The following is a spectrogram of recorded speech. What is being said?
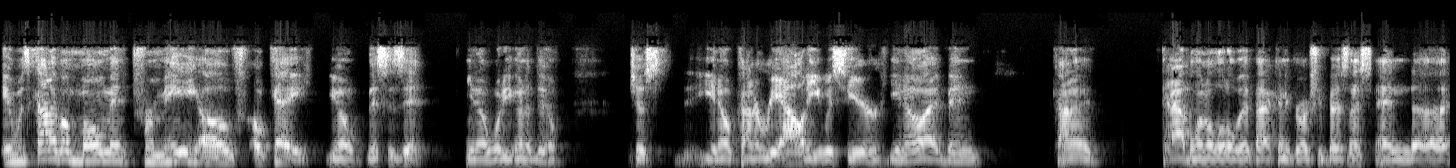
it was kind of a moment for me of okay, you know, this is it. You know, what are you going to do? Just you know, kind of reality was here. You know, I've been kind of dabbling a little bit back in the grocery business. And, uh,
